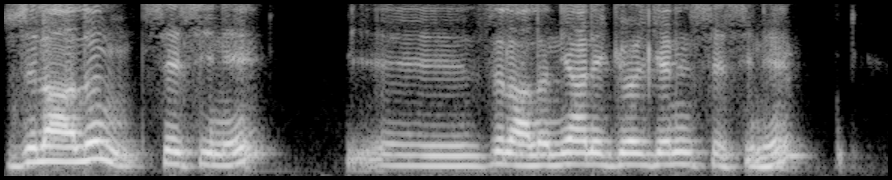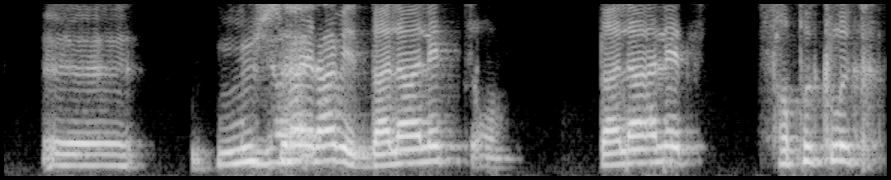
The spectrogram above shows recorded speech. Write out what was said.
Zilal'ın sesini, e, Zilal'ın yani gölgenin sesini. E, Ya hayır müse, abi dalalet o. Dalalet, sapıklık.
